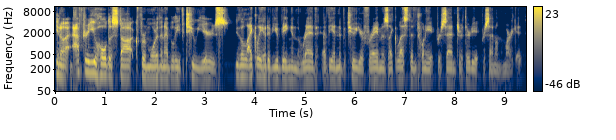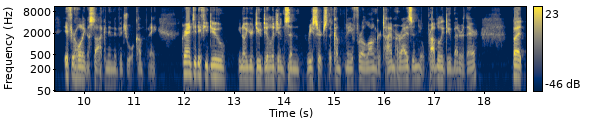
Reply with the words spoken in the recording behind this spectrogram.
you know, after you hold a stock for more than I believe two years, the likelihood of you being in the red at the end of a two-year frame is like less than 28% or 38% on the market if you're holding a stock in an individual company. Granted, if you do, you know, your due diligence and research the company for a longer time horizon, you'll probably do better there. But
